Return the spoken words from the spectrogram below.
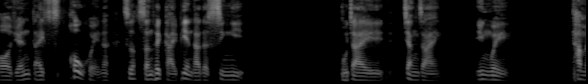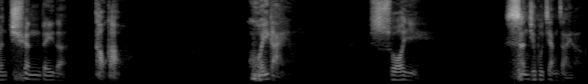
哦，原来后悔呢是神会改变他的心意，不再降灾，因为他们谦卑的祷告。悔改，所以神就不降灾了。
